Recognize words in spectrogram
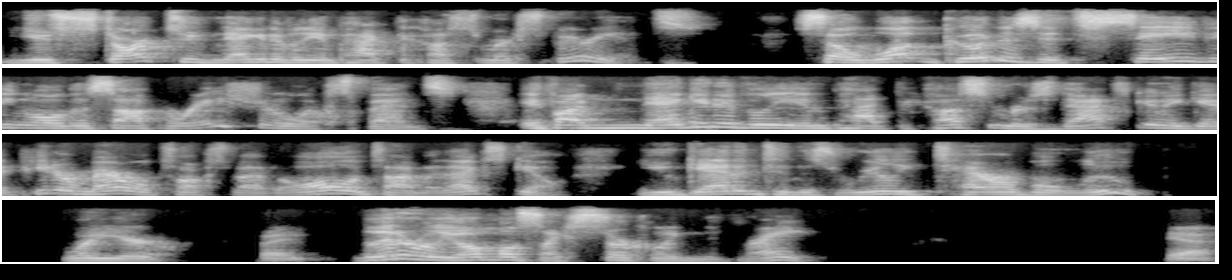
you start to negatively impact the customer experience so, what good is it saving all this operational expense if I'm negatively impact the customers? That's going to get Peter Merel talks about it all the time with Xscale. You get into this really terrible loop where you're right. literally almost like circling the drain. Yeah,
